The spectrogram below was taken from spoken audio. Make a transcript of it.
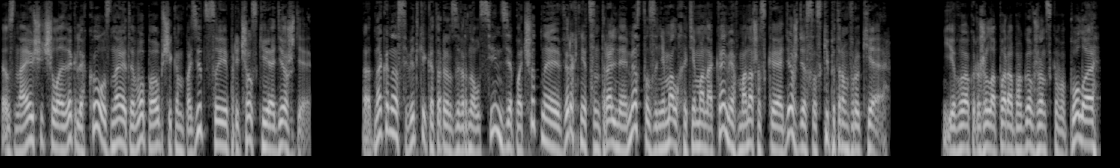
Знающий человек легко узнает его по общей композиции, прическе и одежде. Однако на свитке, который завернул Синзи, почетное верхнее центральное место занимал Хатиман Аками в монашеской одежде со скипетром в руке. Его окружила пара богов женского пола,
